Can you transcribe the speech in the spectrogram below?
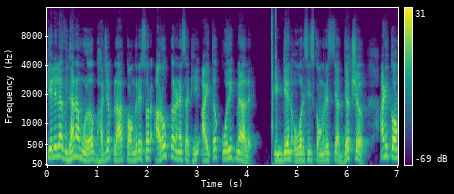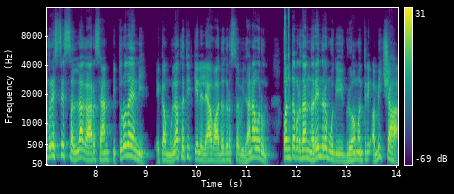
केलेल्या विधानामुळं भाजपला काँग्रेसवर आरोप करण्यासाठी आयतं कोलीत मिळालंय. इंडियन ओव्हरसीज काँग्रेसचे अध्यक्ष आणि काँग्रेसचे सल्लागार सॅम पित्रोदा यांनी एका मुलाखतीत केलेल्या वादग्रस्त विधानावरून पंतप्रधान नरेंद्र मोदी गृहमंत्री अमित शहा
